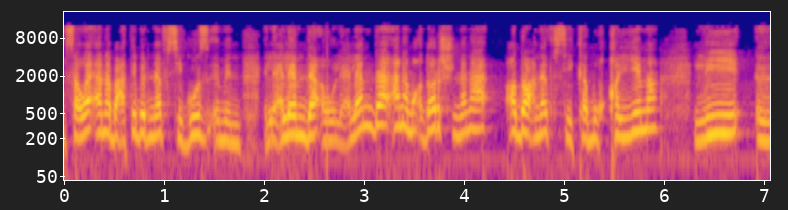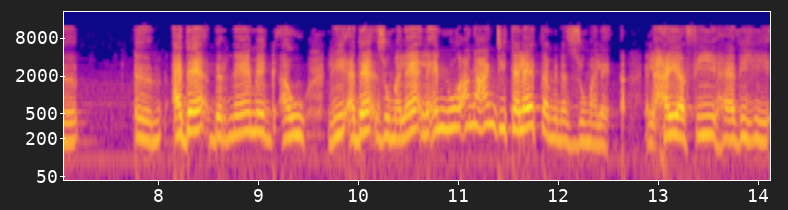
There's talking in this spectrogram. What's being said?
سواء أنا بعتبر نفسي جزء من الإعلام ده أو الإعلام ده أنا ما أقدرش إن أنا أضع نفسي كمقيمة ل أداء برنامج أو لأداء زملاء لأنه أنا عندي ثلاثة من الزملاء الحقيقة في هذه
